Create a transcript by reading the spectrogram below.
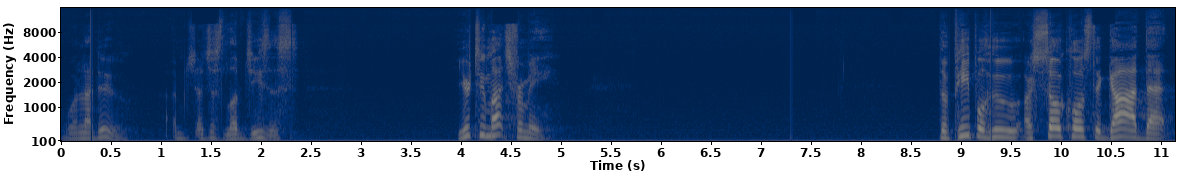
What did I do? I'm, just love Jesus. You're too much for me. The people who are so close to God that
